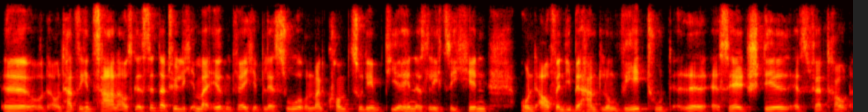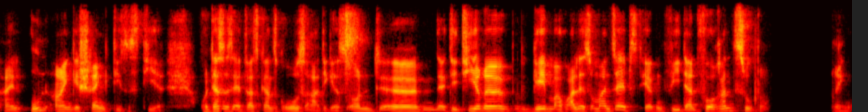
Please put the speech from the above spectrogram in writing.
äh, und, und, hat sich einen Zahn ausgesetzt. Es sind natürlich immer irgendwelche Blessuren. Man kommt zu dem Tier hin, es legt sich hin und auch wenn die Behandlung wehtut, äh, es hält still, es vertraut ein uneingeschränkt, dieses Tier. Und das ist etwas ganz Großartiges. Und äh, die Tiere geben auch alles, um einen selbst irgendwie dann voranzubringen bringen.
